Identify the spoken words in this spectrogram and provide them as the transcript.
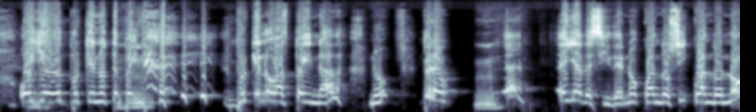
Oye, hoy, ¿por qué no te peinas? ¿Por qué no vas peinada? ¿No? Pero Mm. eh, ella decide, ¿no? Cuando sí, cuando no.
